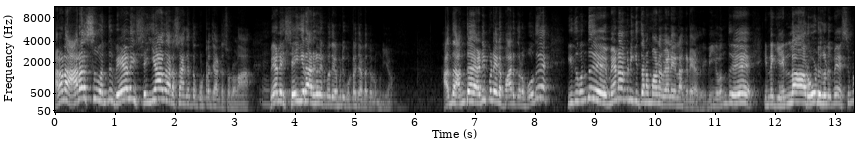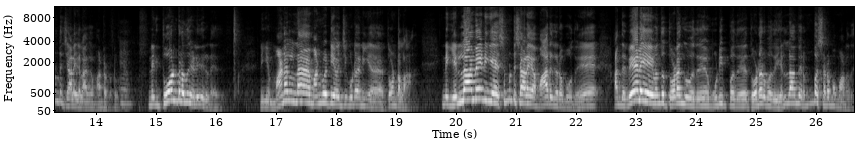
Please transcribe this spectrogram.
அதனால் அரசு வந்து வேலை செய்யாத அரசாங்கத்தை குற்றச்சாட்டு சொல்லலாம். வேலை செய்கிறார்கள் என்பதை எப்படி குற்றச்சாட்டை சொல்ல முடியும்? அது அந்த அடிப்படையில் பார்க்கிற போது இது வந்து மேனாமணிக்கு தரமான வேலையெல்லாம் கிடையாது. நீங்கள் வந்து இன்னைக்கு எல்லா ரோடுகளுமே சிமெண்ட் சாலைகளாக மாற்றப்பட்டு. இன்னைக்கு தோன்றதும் எளிது கிடையாது. நீங்கள் மணல்னா மண்வெட்டியை வச்சு கூட நீங்கள் தோண்டலாம். இன்னைக்கு எல்லாமே நீங்கள் சிமெண்ட் சாலையாக மாறுகிற போது அந்த வேலையை வந்து தொடங்குவது முடிப்பது தொடர்வது எல்லாமே ரொம்ப சிரமமானது.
